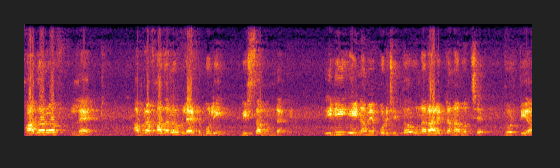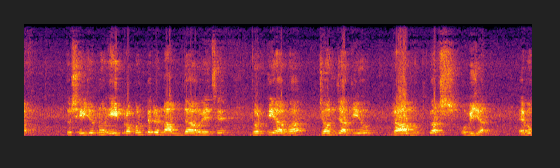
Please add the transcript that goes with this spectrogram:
ফাদার অফ ল্যান্ড আমরা ফাদার অফ ল্যান্ড বলি বিরসা মুন্ডাকে। ইনি এই নামে পরিচিত ওনার আরেকটা নাম হচ্ছে ধরতি আভা। তো সেই জন্য এই প্রকল্পের নাম দেওয়া হয়েছে, ধরতি আভা, জনজাতীয় গ্রাম উৎকর্ষ অভিযান। এবং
